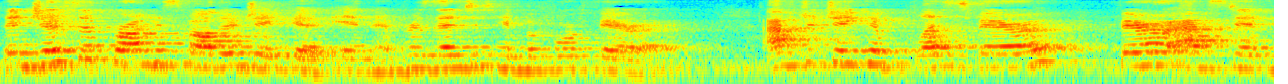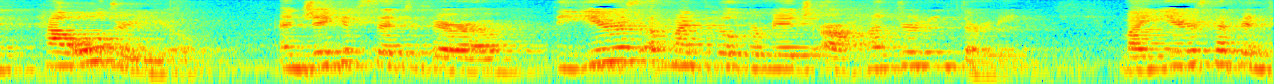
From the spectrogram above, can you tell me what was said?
Then Joseph brought his father Jacob in and presented him before Pharaoh. After Jacob blessed Pharaoh, Pharaoh asked him, How old are you? And Jacob said to Pharaoh, The years of my pilgrimage are 130. My years have been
